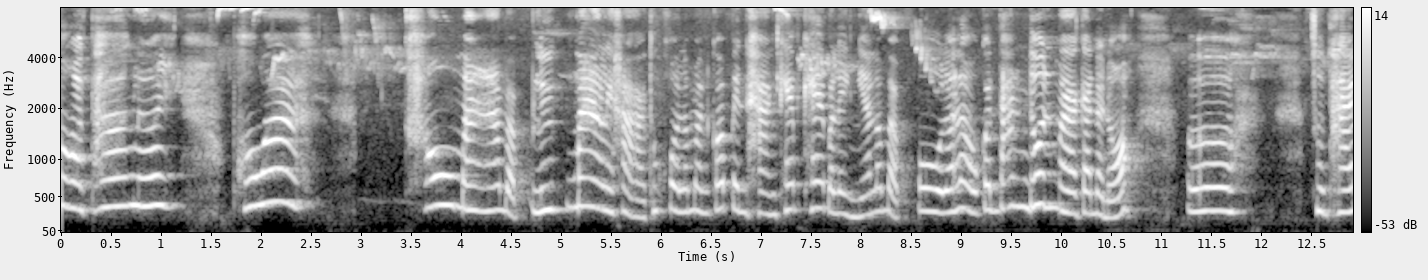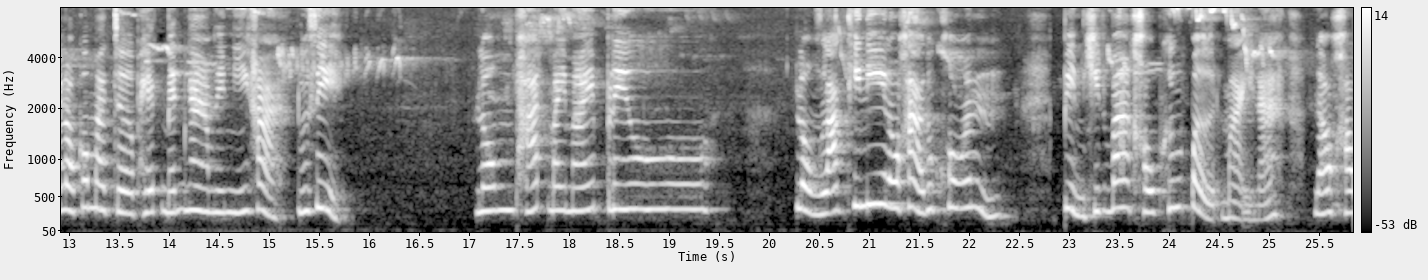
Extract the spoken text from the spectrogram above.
ลอดทางเลย เพราะว่า เข้ามาแบบลึกมากเลยค่ะ ทุกคนแล้วมันก็เป็นทางแคบๆอะไรอย่างเงี้ยแล้วแบบโอ้แล้วเราก็ดันด้นมากันอะเนาะเออ สุดท้ายเราก็มาเจอเพชรเม็ดงามในนี้ค่ะ ดูสิ ลมพัดใบไม้ปลิว หลงรักที่นี่แล้วค่ะทุกคน ปิ่นคิดว่าเขาเพิ่งเปิดใหม่นะ แล้วเขา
